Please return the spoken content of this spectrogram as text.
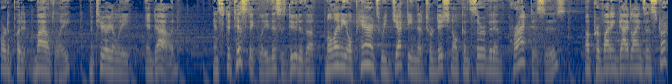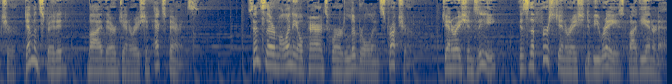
or to put it mildly, materially endowed. And statistically, this is due to the millennial parents rejecting the traditional conservative practices of providing guidelines and structure demonstrated by their Generation X parents. Since their millennial parents were liberal in structure, Generation Z is the first generation to be raised by the internet,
